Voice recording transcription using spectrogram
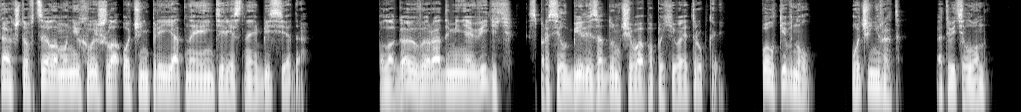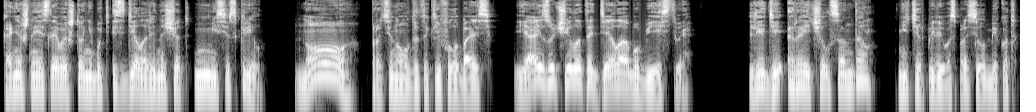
Так что в целом у них вышла очень приятная и интересная беседа. «Полагаю, вы рады меня видеть?» – спросил Билли, задумчиво попыхивая трубкой. Пол кивнул. «Очень рад», – ответил он. «Конечно, если вы что-нибудь сделали насчет миссис Крилл». «Ну», – протянул детектив, улыбаясь, – «я изучил это дело об убийстве». «Леди Рэйчел Сандал?» – нетерпеливо спросил Бикот.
